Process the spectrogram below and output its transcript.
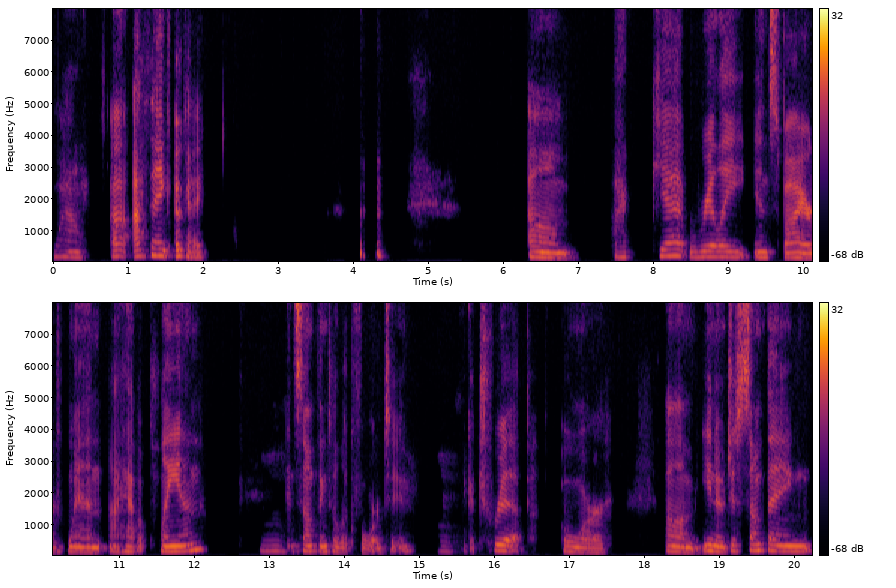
Wow. Uh, I think, okay. Um, I get really inspired when I have a plan mm. and something to look forward to mm. like a trip or um, you know, just something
